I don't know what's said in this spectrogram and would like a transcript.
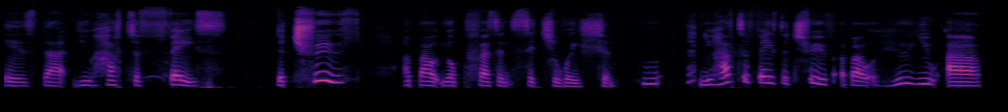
is that you have to face the truth about your present situation. You have to face the truth about who you are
